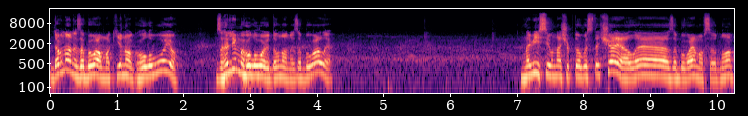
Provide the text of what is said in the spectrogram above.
Давно не забивав Мак'янок головою. Взагалі ми головою давно не забивали. Навісів начебто вистачає, але забиваємо все одно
